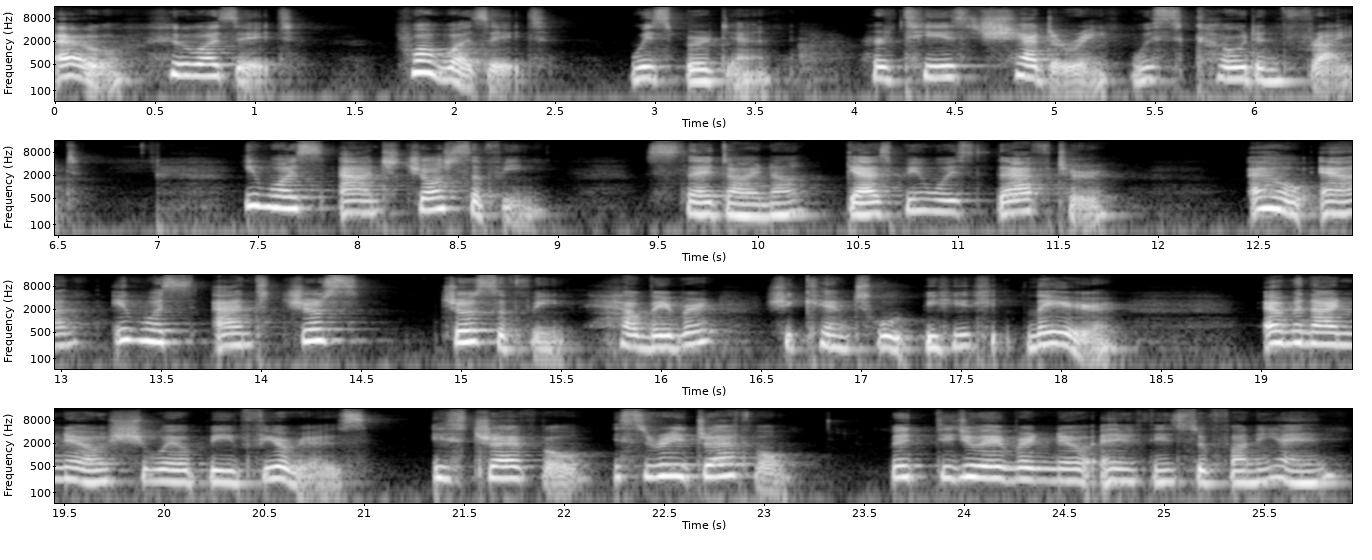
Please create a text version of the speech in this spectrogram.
Oh, who was it? What was it? whispered Anne, her teeth chattering with cold and fright. It was Aunt Josephine, said Dinah, gasping with laughter. Oh, Anne, it was Aunt Jos- Josephine. However, she came to be there. and I know she will be furious. It's dreadful. It's really dreadful. But did you ever know anything so funny, Anne?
